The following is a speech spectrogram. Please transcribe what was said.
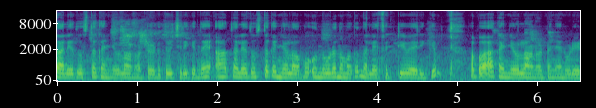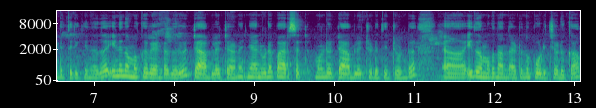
തലേദിവസത്തെ കഞ്ഞിവെള്ളമാണ് കേട്ടോ എടുത്ത് വെച്ചിരിക്കുന്നത്. ആ തലേദിവസത്തെ കഞ്ഞിവെള്ളമാകുമ്പോൾ ഒന്നുകൂടെ നമുക്ക് നല്ല എഫക്റ്റീവ് ആയിരിക്കും. അപ്പോൾ ആ കഞ്ഞിവെള്ളമാണ് കേട്ടോ ഞാനിവിടെ എടുത്തിരിക്കുന്നത്. ഇനി നമുക്ക് വേണ്ടതൊരു ടാബ്ലറ്റാണ് ഞാനിവിടെ പാരസെറ്റമോളിന്റെ ഒരു ടാബ്ലറ്റ് എടുത്തിട്ടുണ്ട്. ഇത് നമുക്ക് നന്നായിട്ടൊന്ന് പൊടിച്ചെടുക്കാം.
